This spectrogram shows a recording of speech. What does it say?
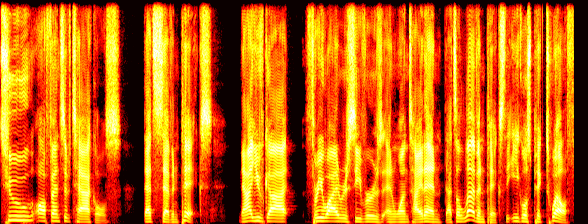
two offensive tackles, that's seven picks. Now you've got three wide receivers and one tight end. That's 11 picks. The Eagles pick 12th.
